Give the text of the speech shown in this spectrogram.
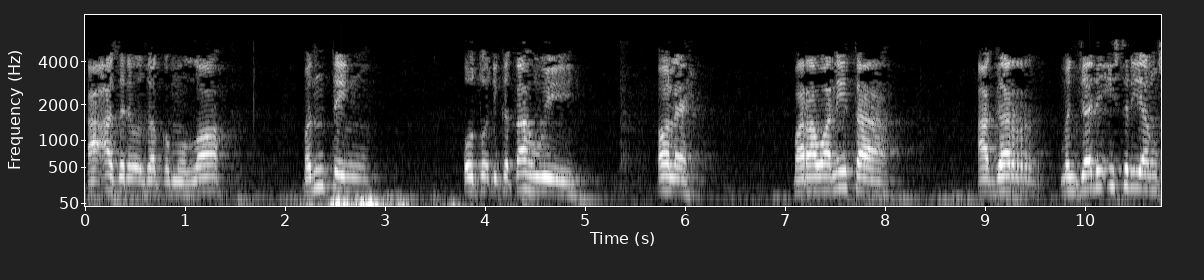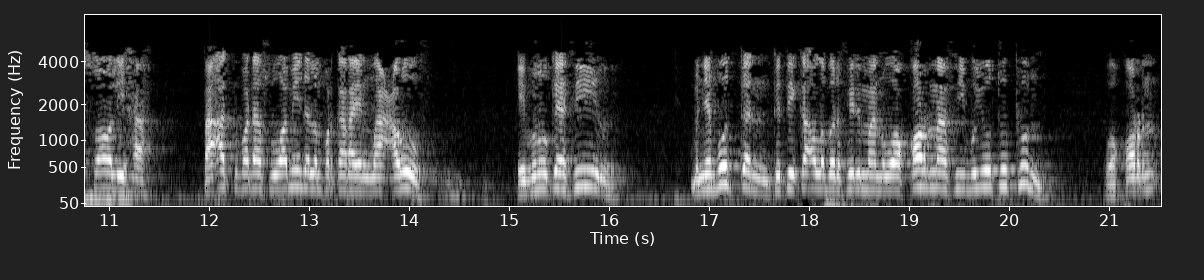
a'azani wa penting untuk diketahui oleh para wanita agar menjadi istri yang solihah, taat kepada suami dalam perkara yang ma'ruf. Ibnu Katsir menyebutkan ketika Allah berfirman wa qarna fi buyutikun wa qarn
